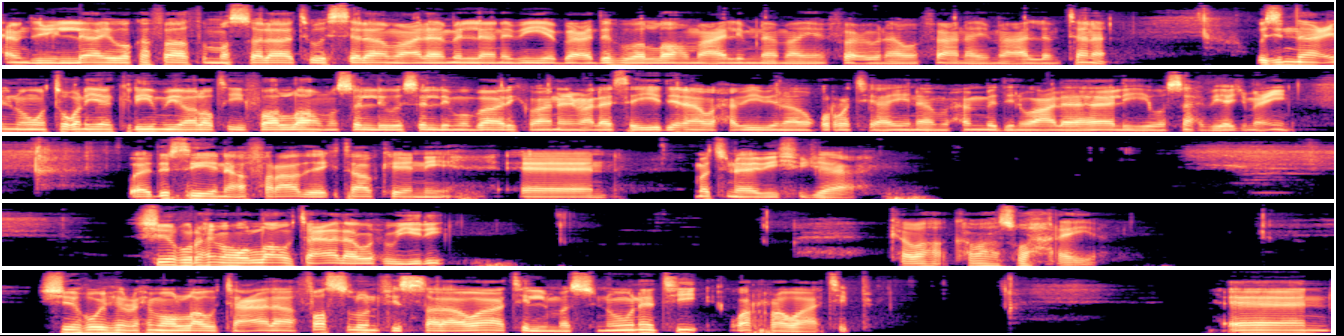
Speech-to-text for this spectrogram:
الحمد لله وكفى ثم الصلاة والسلام على من لا نبي بعده اللهم علمنا ما ينفعنا وانفعنا بما علمتنا وزدنا علما وتغني كريم يا لطيف اللهم صل وسلم وبارك وانعم على سيدنا وحبيبنا وقرة عينا محمد وعلى آله وصحبه أجمعين ودرسينا أفراد كتابكيني متن أبي شجاع sheikhu raximah allahu tacaala wuxuu yidhi kabaha kabaha soo xareeya. Sheikhu wuxuu yidhi raximah allahu tacaala faslun fi salawaati almasnuunati waalrawaatib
